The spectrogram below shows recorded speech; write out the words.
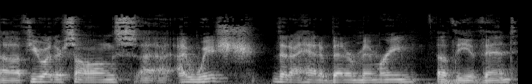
Uh, a few other songs. I, I wish that I had a better memory of the event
